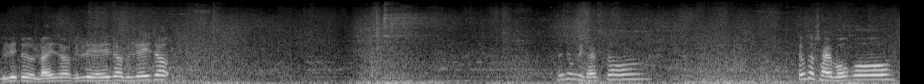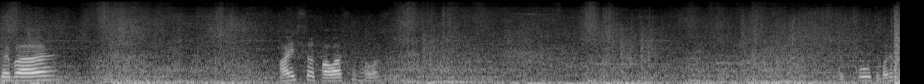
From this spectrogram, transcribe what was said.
밀리드 라이저 밀리 에이저 밀리 에이저. 생존기 잘써. 생선 잘 먹어 제발. 다 있어 다 왔어 다 왔어 또 두번 했어.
